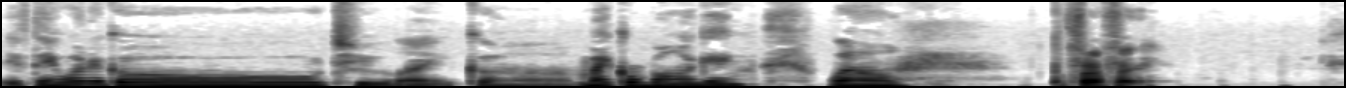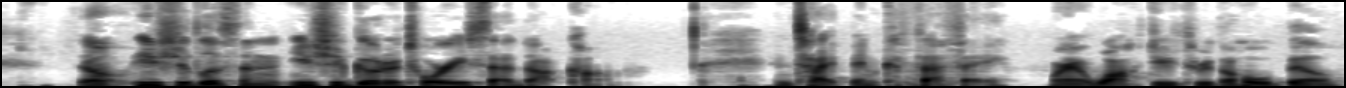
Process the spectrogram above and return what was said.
if they want to go to like uh, microblogging, well, perfect. So you should listen. You should go to ToreSays.com and type in Covfefe, where I walked you through the whole bill,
